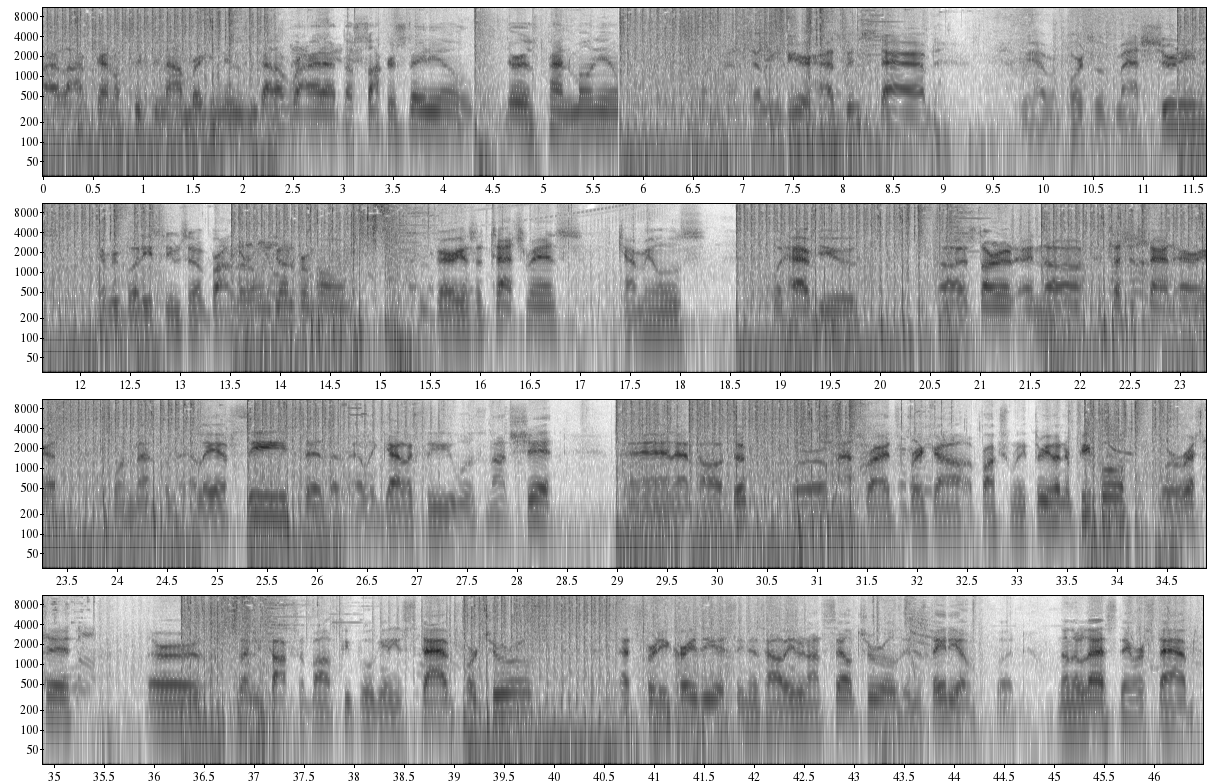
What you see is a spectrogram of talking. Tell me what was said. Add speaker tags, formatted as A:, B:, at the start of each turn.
A: Live channel 69 breaking news. We got a riot at the soccer stadium. There is pandemonium. One man selling beer has been stabbed. We have reports of mass shootings. Everybody seems to have brought their own gun from home with various attachments, cameos, what have you. Uh, it started in the concession stand area. One man from the LAFC said that the LA Galaxy was not shit. And that's all it took for a mass riot to break out. Approximately 300 people were arrested. There's plenty talks about people getting stabbed for churros. That's pretty crazy, seeing as how they do not sell churros in the stadium. But nonetheless, they were stabbed.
